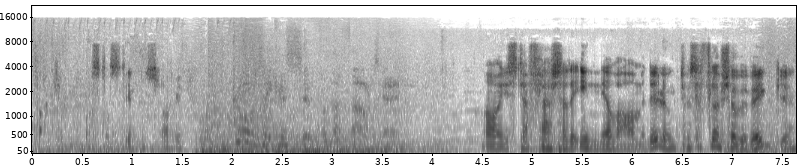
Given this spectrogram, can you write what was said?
Fuck, jag bara stå still och slagit. Ja, just det. Jag flashade in. Jag bara, ja, men det är lugnt. Jag ska flasha över väggen.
